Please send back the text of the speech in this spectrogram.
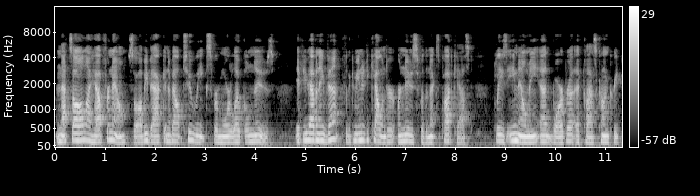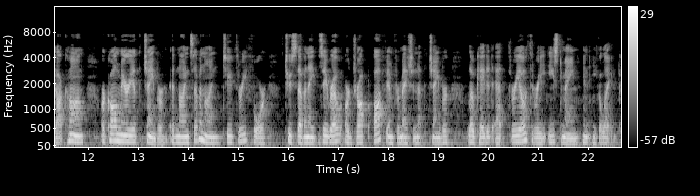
And that's all I have for now, so I'll be back in about two weeks for more local news. If you have an event for the community calendar or news for the next podcast, please email me at barbara at classconcrete.com or call Mary at the Chamber at 979 234 2780 or drop off information at the Chamber located at 303 East Main in Eagle Lake.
